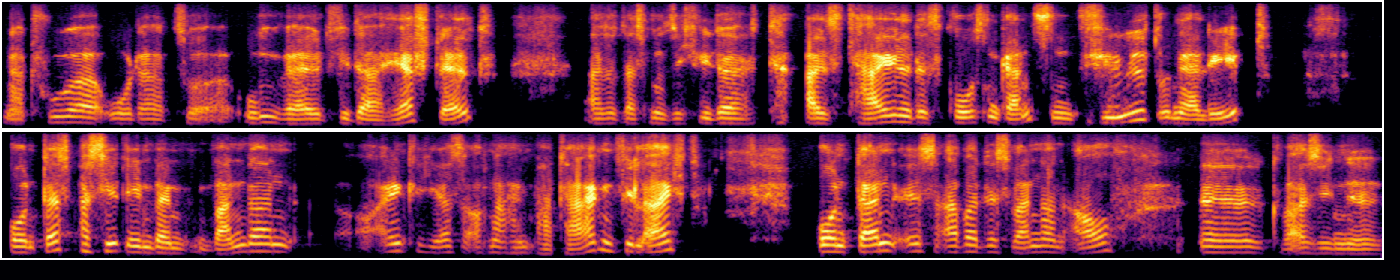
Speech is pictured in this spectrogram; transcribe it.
Natur oder zur Umwelt wieder herstellt. Also dass man sich wieder als Teil des großen Ganzen fühlt und erlebt. Und das passiert eben beim Wandern eigentlich erst auch nach ein paar Tagen vielleicht. Und dann ist aber das Wandern auch äh, quasi eine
